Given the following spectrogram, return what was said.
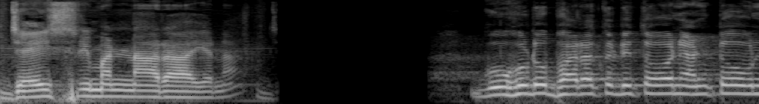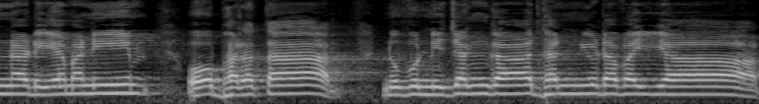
జై శ్రీమన్నారాయణ. గుహుడు భరతుడితో అంటూ ఉన్నాడు ఏమని? ఓ భరత నువ్వు నిజంగా ధన్యుడవయ్యా.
